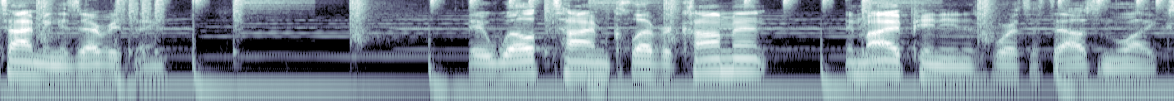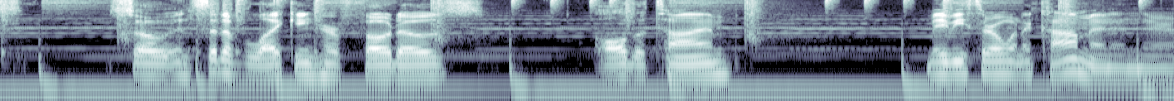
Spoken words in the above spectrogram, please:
Timing is everything. A well timed, clever comment, in my opinion, is worth a thousand likes. So instead of liking her photos all the time, maybe throw in a comment in there,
